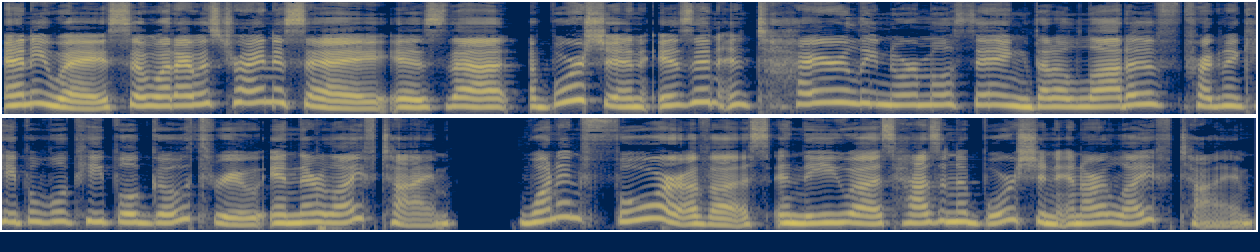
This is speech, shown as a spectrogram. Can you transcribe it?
Anyway, so what I was trying to say is that abortion is an entirely normal thing that a lot of pregnant capable people go through in their lifetime. One in four of us in the US has an abortion in our lifetime,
